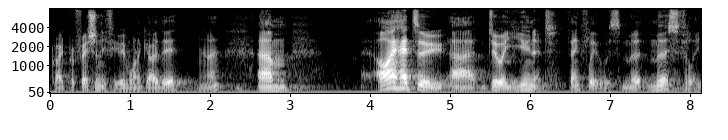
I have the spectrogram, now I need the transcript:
great profession if you ever want to go there, you know. Um, I had to uh, do a unit. Thankfully, it was mer- mercifully,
